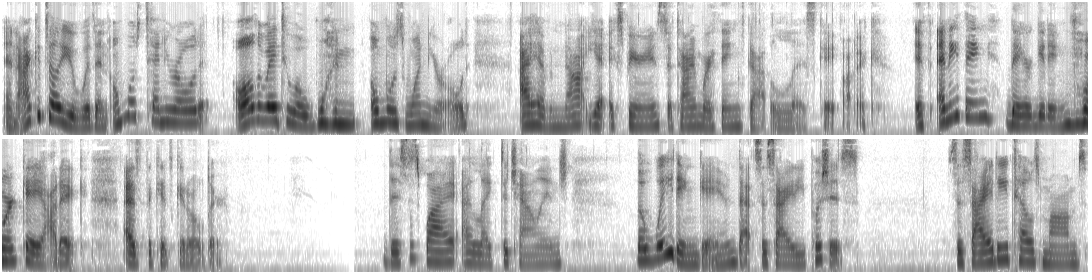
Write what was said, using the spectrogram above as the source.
And I could tell you, with an almost 10 year old, all the way to a one, almost one year old, I have not yet experienced a time where things got less chaotic. If anything, they are getting more chaotic as the kids get older. This is why I like to challenge the waiting game that society pushes. Society tells moms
